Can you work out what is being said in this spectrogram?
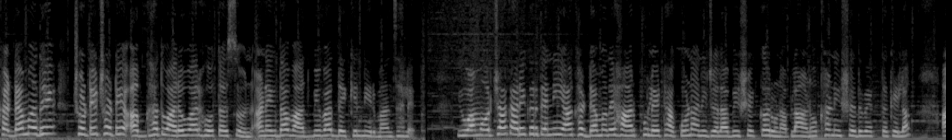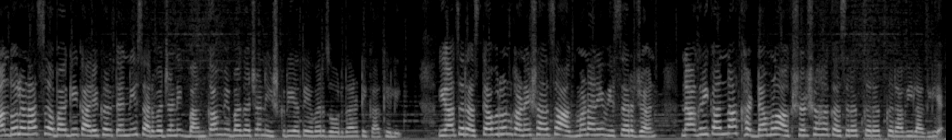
खड्ड्यामध्ये छोटे छोटे अपघात वारंवार होत असून अनेकदा वादविवाद देखील निर्माण झाले युवा मोर्चा कार्यकर्त्यांनी या खड्ड्यामध्ये हार फुले ठाकून आणि जलाभिषेक करून आपला अनोखा निषेध व्यक्त केला. आंदोलनात सहभागी कार्यकर्त्यांनी सार्वजनिक बांधकाम विभागाच्या निष्क्रियतेवर जोरदार टीका केली. याच रस्त्यावरून गणेशाचं आगमन आणि विसर्जन नागरिकांना खड्ड्यामुळे अक्षरशः कसरत करत करावी लागली आहे.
